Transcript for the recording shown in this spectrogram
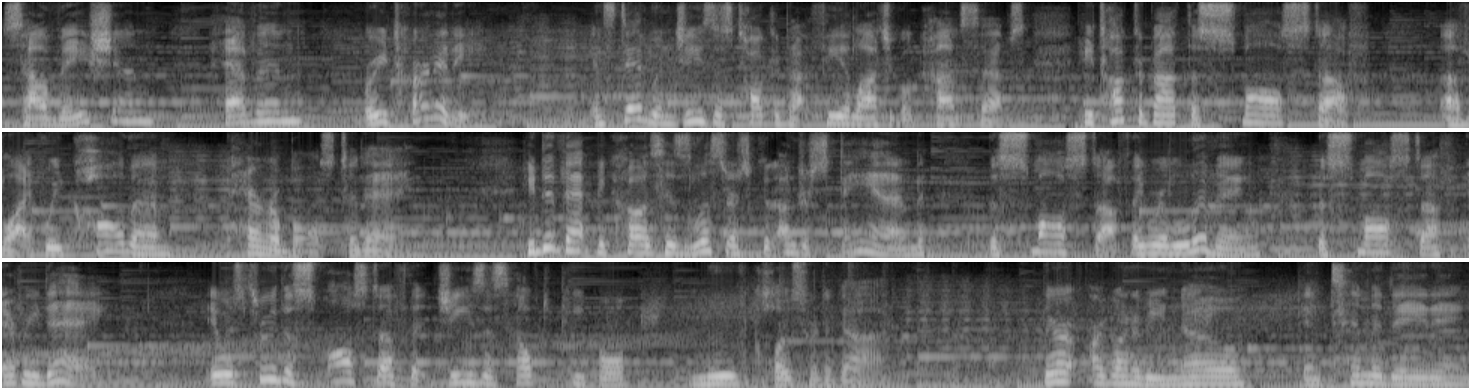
salvation, heaven, or eternity. Instead, when Jesus talked about theological concepts, he talked about the small stuff of life. We call them parables today. He did that because his listeners could understand the small stuff. They were living the small stuff every day. It was through the small stuff that Jesus helped people move closer to God. There are going to be no intimidating,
